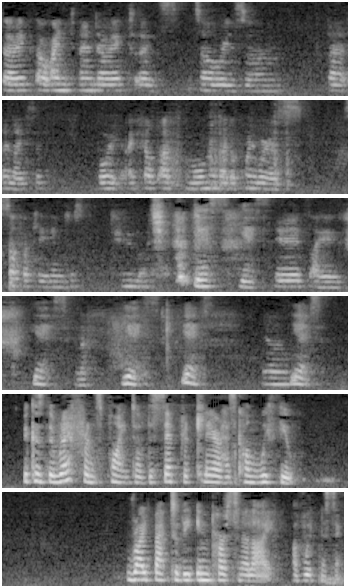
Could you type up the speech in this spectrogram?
direct or indirect, uh, it's it's always um, that. And I said, boy, I felt at the moment at a point where I was suffocating just too much. Yes, yes, it, I, yes, enough. yes, yes, Yeah. yes. Because the reference point of the separate Claire has come with you. Right back to the impersonal I of witnessing.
